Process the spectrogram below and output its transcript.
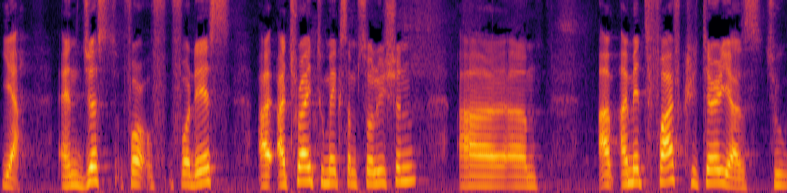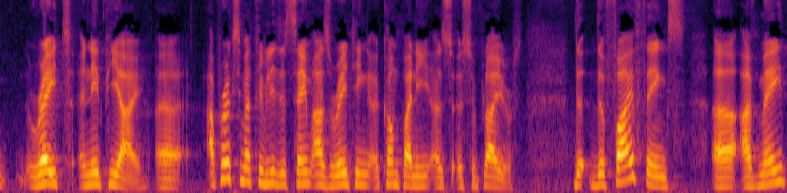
Yeah, and just for for this, I, I tried to make some solution. Uh, um, I, made five criteria to rate an API approximately the same as rating a company as a suppliers. The, the five things uh, I've made,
